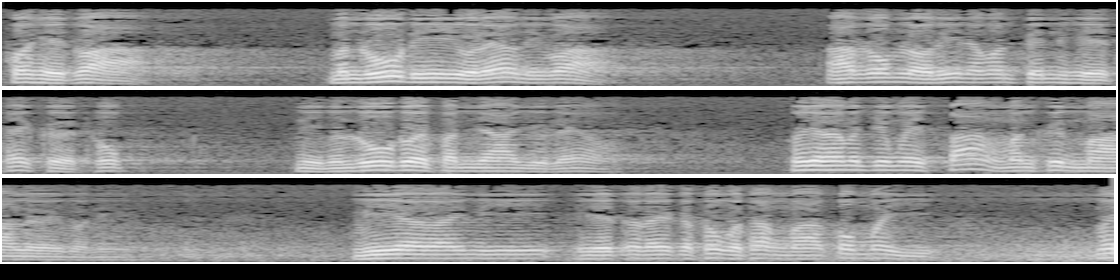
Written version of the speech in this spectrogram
เพราะเหตุว่า มันรู้ดีอยู่แล้วนี่ว่า อารมณ์เหล่านี้นะมันเป็นเหตุให้เกิดทุกข์นี่มันรู้ด้วยปัญญาอยู่แล้ว เพราะฉะนั้นมันจึงไม่สร้างมันขึ้นมาเลยแบบนี้ มีอะไรมีเหตุอะไรกระทบกระทั่งมาก็ไม่ไม่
